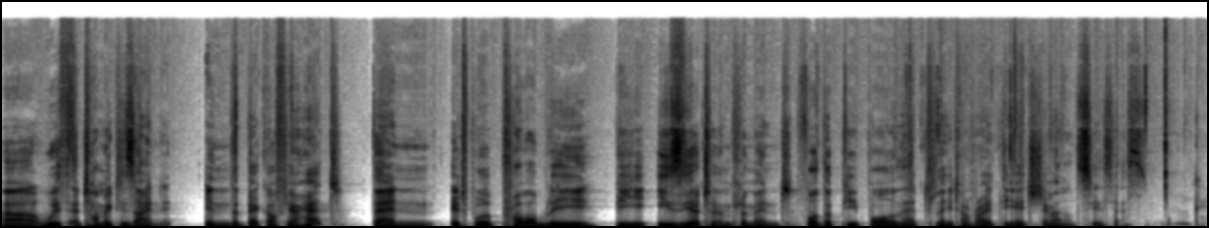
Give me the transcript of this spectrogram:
uh, with Atomic Design in the back of your head, then it will probably be easier to implement for the people that later write the HTML and CSS. Okay.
